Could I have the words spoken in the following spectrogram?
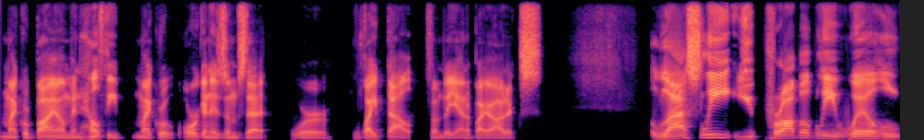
microbiome and healthy microorganisms that were wiped out from the antibiotics. Lastly, you probably will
